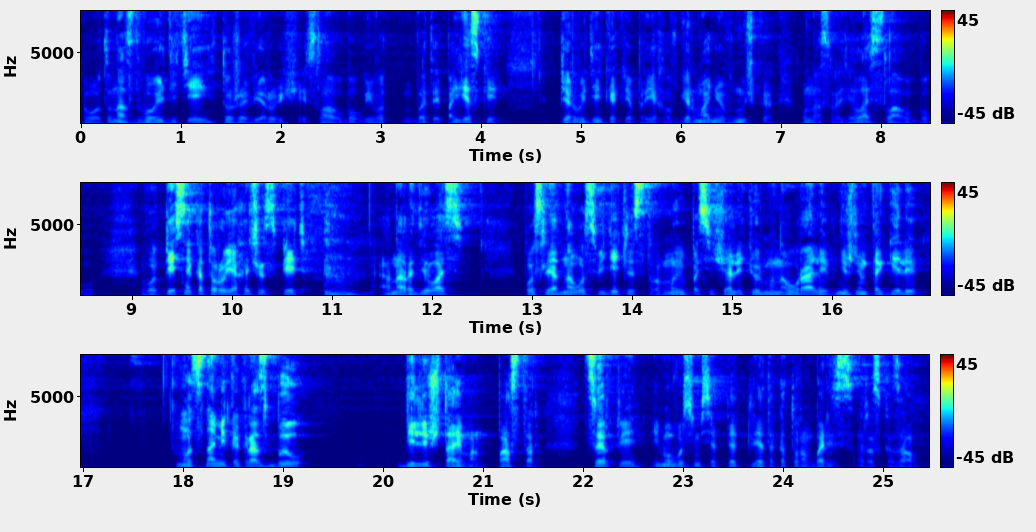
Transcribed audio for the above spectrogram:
Вот у нас двое детей, тоже верующие, слава Богу. И вот в этой поездке первый день, как я приехал в Германию, внучка у нас родилась, слава Богу. Вот, песня, которую я хочу спеть, она родилась после одного свидетельства. Мы посещали тюрьму на Урале, в Нижнем Тагиле. Вот с нами как раз был Билли Штайман, пастор церкви, ему 85 лет, о котором Борис рассказал –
